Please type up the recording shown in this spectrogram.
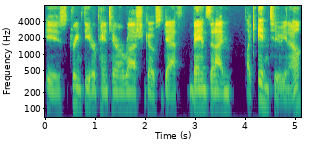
is Dream Theater, Pantera, Rush, Ghost, Death, bands that I'm like into, you know.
